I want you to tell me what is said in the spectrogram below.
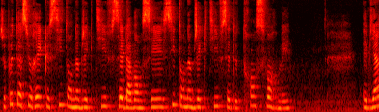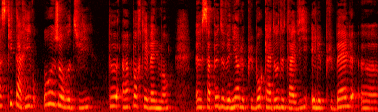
je peux t'assurer que si ton objectif c'est d'avancer, si ton objectif c'est de transformer, eh bien ce qui t'arrive aujourd'hui, peu importe l'événement, euh, ça peut devenir le plus beau cadeau de ta vie et le plus belle, euh,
